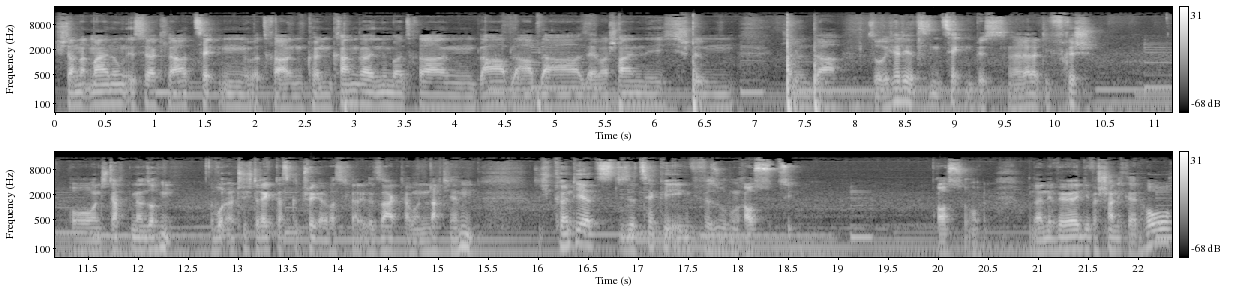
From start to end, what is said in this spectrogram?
die Standardmeinung ist ja klar, Zecken übertragen, können Krankheiten übertragen, bla bla bla, sehr wahrscheinlich, stimmen, hier und da. So, ich hatte jetzt einen Zeckenbiss, relativ frisch. Und ich dachte mir dann so, hm, da wurde natürlich direkt das getriggert, was ich gerade gesagt habe. Und dann dachte ich, hm, ich könnte jetzt diese Zecke irgendwie versuchen rauszuziehen rauszuholen. Und dann wäre die Wahrscheinlichkeit hoch.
